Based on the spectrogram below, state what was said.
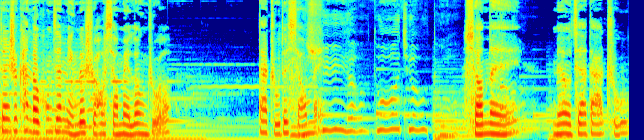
但是看到空间名的时候，小美愣住了。大竹的小美，小美没有加大竹。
